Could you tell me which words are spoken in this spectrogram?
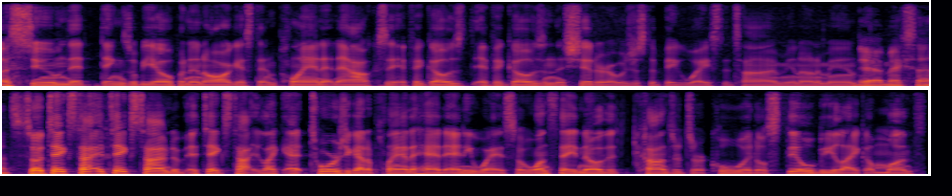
assume that things will be open in August and plan it now because if it goes if it goes in the shitter, it was just a big waste of time. You know what I mean? Yeah, it makes sense. So it takes time. It takes time to. It takes time. Like at tours, you got to plan ahead anyway. So once they know that concerts are cool, it'll still be like a month,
